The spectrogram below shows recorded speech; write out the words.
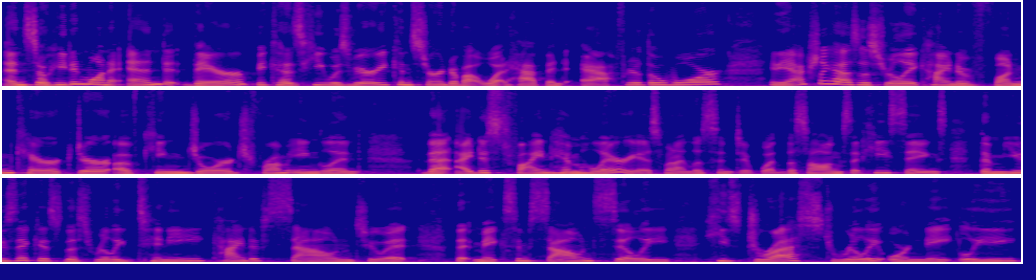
And so he didn't want to end it there because he was very concerned about what happened after the war. And he actually has this really kind of fun character of King George from England that I just find him hilarious when I listen to what the songs that he sings. The music is this really tinny kind of sound to it that makes him sound silly. He's dressed really ornately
